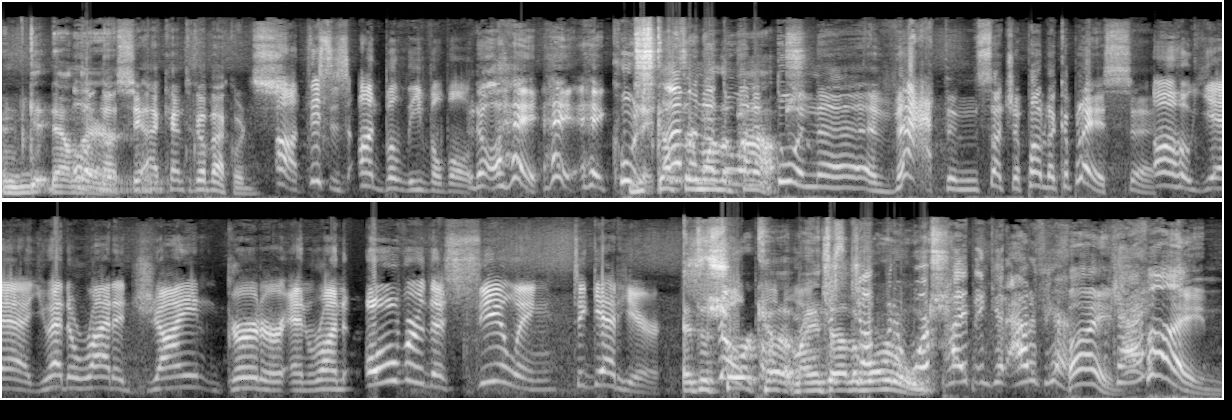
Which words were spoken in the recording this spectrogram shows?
And get down Oh there? no, see, I can't go backwards. Oh, this is unbelievable. No, hey, hey, hey, cool Just it. I'm through not one the the one doing uh, that in such a public place. Uh, Oh yeah, you had to ride a giant girder and run over the ceiling to get here. It's a So shortcut, public. man, to Just other jump in a warp worlds. pipe and get out of here. Fine, Okay? fine.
